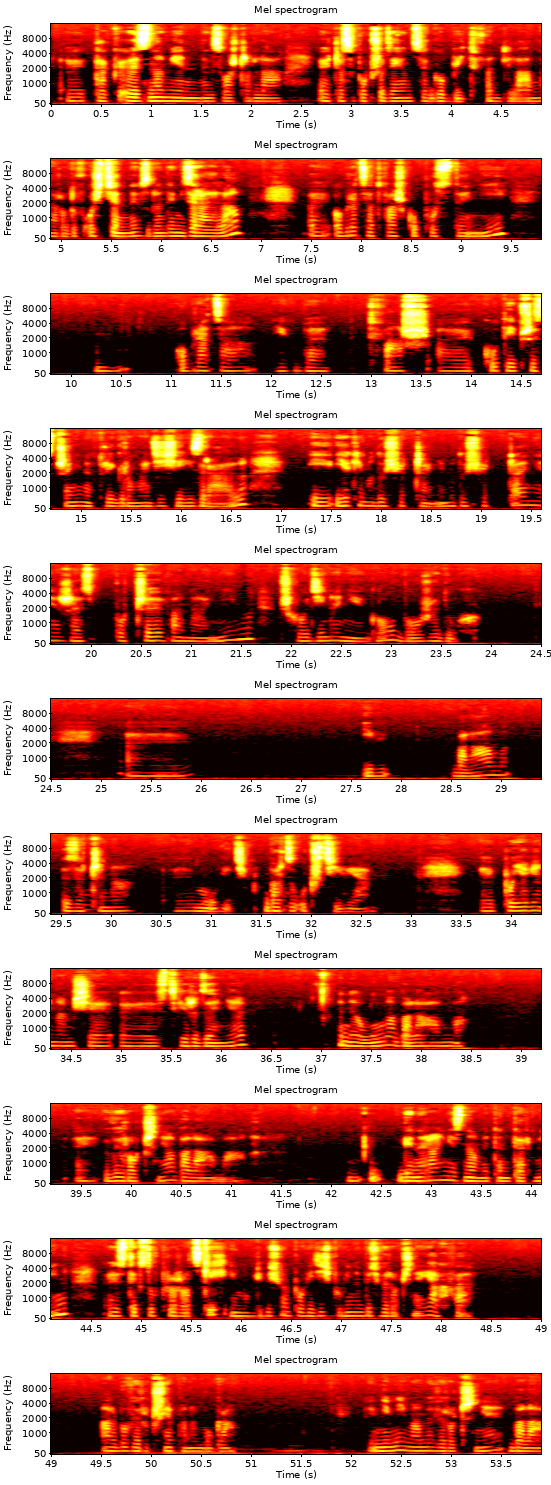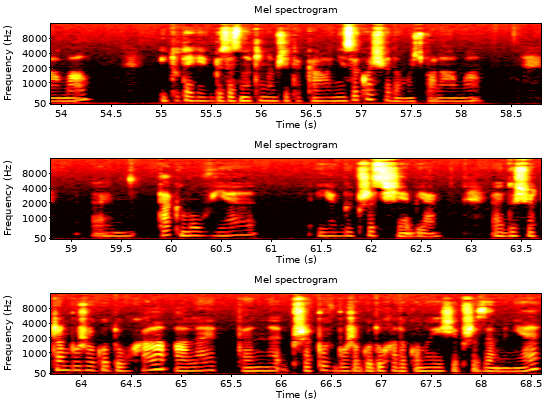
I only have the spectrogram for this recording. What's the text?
e, tak e, znamiennych, zwłaszcza dla czasu poprzedzającego bitwę dla narodów ościennych względem Izraela. Obraca twarz ku pustyni, mm, obraca jakby twarz ku tej przestrzeni, na której gromadzi się Izrael. I jakie ma doświadczenie? Ma doświadczenie, że spoczywa na nim, przychodzi na niego Boży Duch. E, I Balaam zaczyna e, mówić bardzo uczciwie. E, Pojawia nam się stwierdzenie Neum Balaam, e, wyrocznia Balaama. Generalnie znamy ten termin e, z tekstów prorockich i moglibyśmy powiedzieć, powinno być wyrocznia Jahwe albo wyrocznia Pana Boga. Niemniej mamy wyrocznię Balaama i tutaj jakby zaznacza nam się taka niezwykła świadomość Balaama. Tak mówię jakby przez siebie. E, Doświadczam Bożego Ducha, ale ten przepływ Bożego Ducha dokonuje się przeze mnie.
